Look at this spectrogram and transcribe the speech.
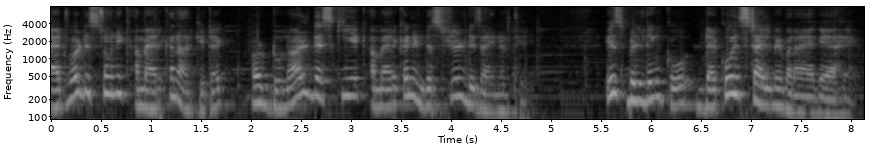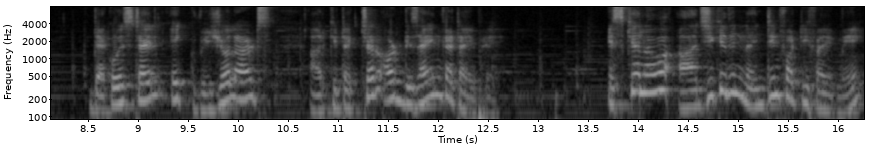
एडवर्ड स्टोन एक अमेरिकन आर्किटेक्ट और डोनाल्ड डेस्की एक अमेरिकन इंडस्ट्रियल डिज़ाइनर थे। इस बिल्डिंग को डेको स्टाइल में बनाया गया है। डेको स्टाइल एक विजुअल आर्ट्स, आर्किटेक्चर और डिज़ाइन का टाइप है। इसके अलावा आज ही के दिन 1945 में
